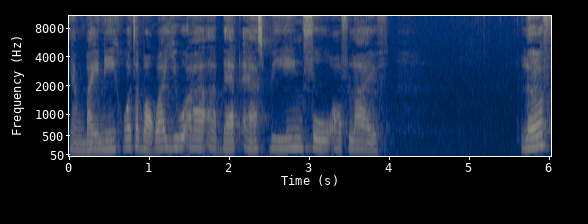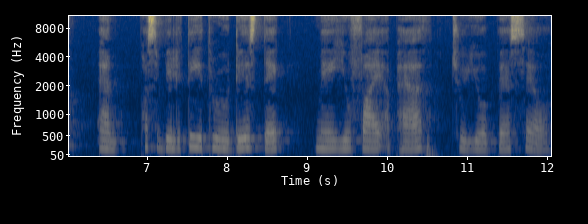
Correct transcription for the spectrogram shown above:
อย่างใบนี้เขาก็จะบอกว่า you are a badass being full of life love and possibility through this deck may you find a path to your best self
